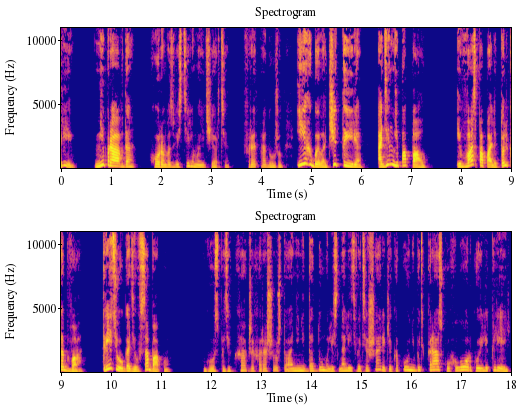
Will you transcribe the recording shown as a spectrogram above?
«Три». «Неправда», — хором возвестили мои черти. Фред продолжил. «Их было четыре. Один не попал. И в вас попали только два. Третий угодил в собаку». Господи, как же хорошо, что они не додумались налить в эти шарики какую-нибудь краску, хлорку или клей.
